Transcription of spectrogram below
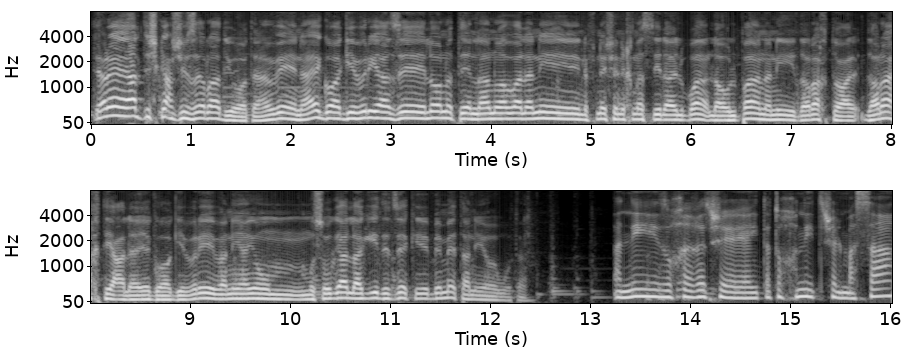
תראה, אל תשכח שזה רדיו, אתה מבין? האגו הגברי הזה לא נותן לנו, אבל אני, לפני שנכנסתי לאולפן, לאולפן אני דרכתי, דרכתי על האגו הגברי, ואני היום מסוגל להגיד את זה, כי באמת אני אוהב אותה. אני זוכרת שהייתה תוכנית של מסע,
